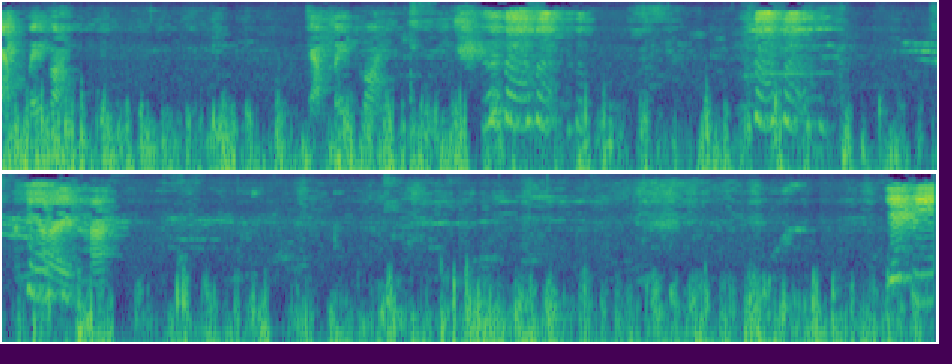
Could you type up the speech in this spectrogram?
จับไว้ก่อน จับไว้ก่อน อันนี้อะไรคะ เยบี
